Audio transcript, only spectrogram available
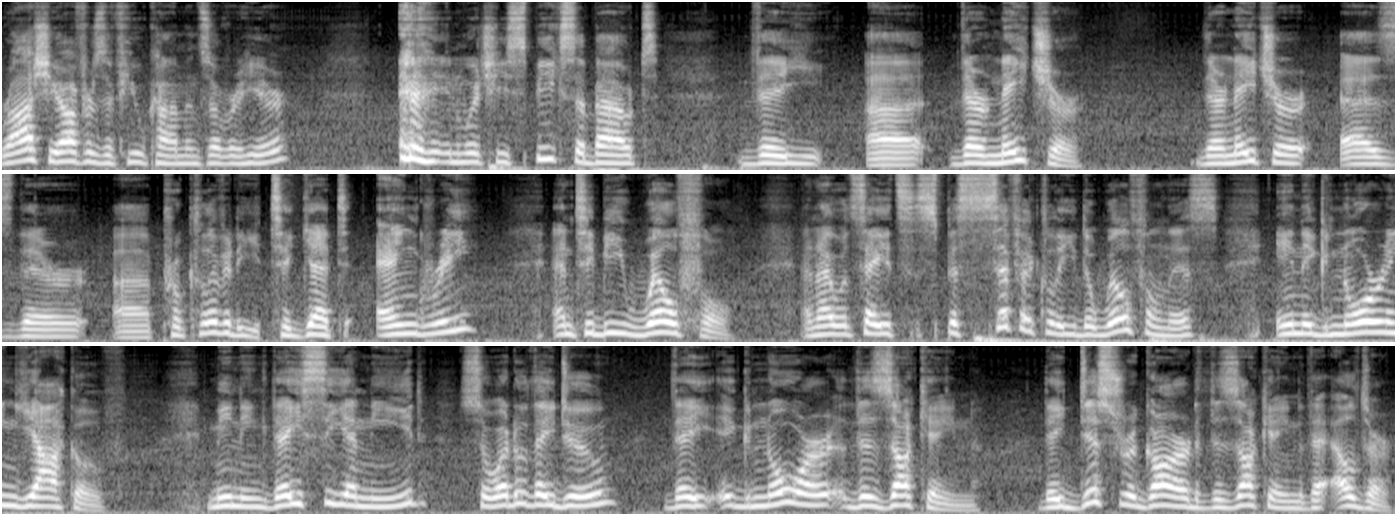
Rashi offers a few comments over here, in which he speaks about the uh, their nature, their nature as their uh, proclivity to get angry and to be willful. And I would say it's specifically the willfulness in ignoring Yaakov, meaning they see a need, so what do they do? They ignore the zaken. They disregard the zaken, the elder.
